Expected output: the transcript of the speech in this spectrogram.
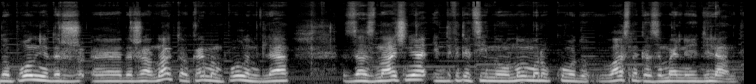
доповненні держ... е, державного акту окремим полем для зазначення ідентифікаційного номеру коду власника земельної ділянки.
